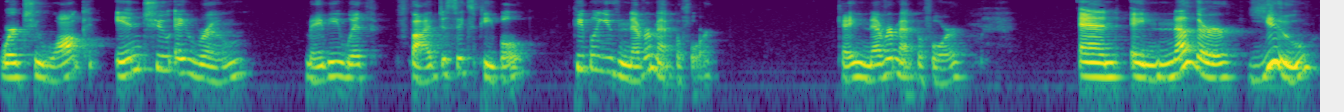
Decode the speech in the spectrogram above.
were to walk into a room maybe with 5 to 6 people people you've never met before. Okay, never met before. And another you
